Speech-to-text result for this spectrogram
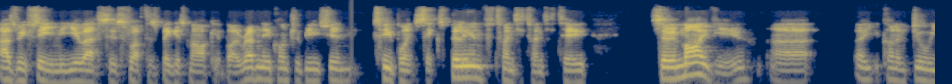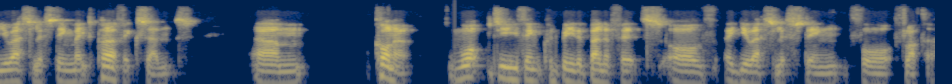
as we've seen, the US is Flutter's biggest market by revenue contribution, 2.6 billion for 2022. So, in my view, uh, a kind of dual US listing makes perfect sense. Um, Conor, what do you think would be the benefits of a US listing for Flutter?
